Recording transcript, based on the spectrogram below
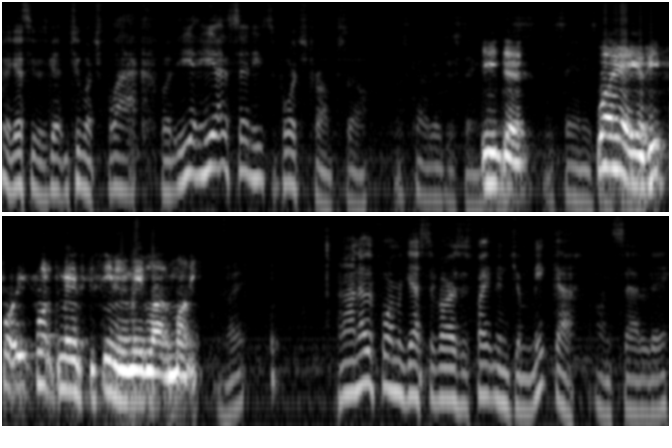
I guess he was getting too much flack, but he he has said he supports Trump, so it's kind of interesting. He did. He's, he's saying he's Well, hey, if he fought, he fought at the man's casino, he made a lot of money. right. Uh, another former guest of ours is fighting in Jamaica on Saturday.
